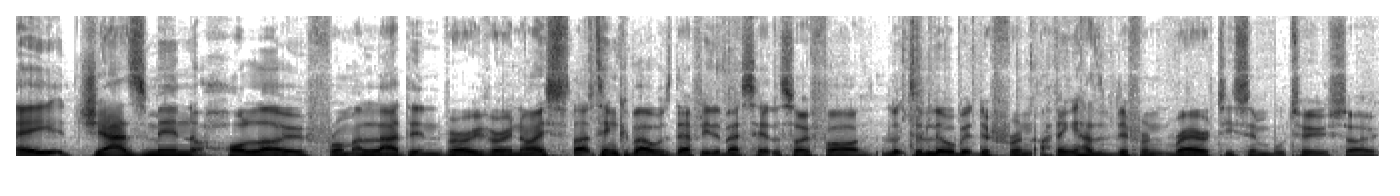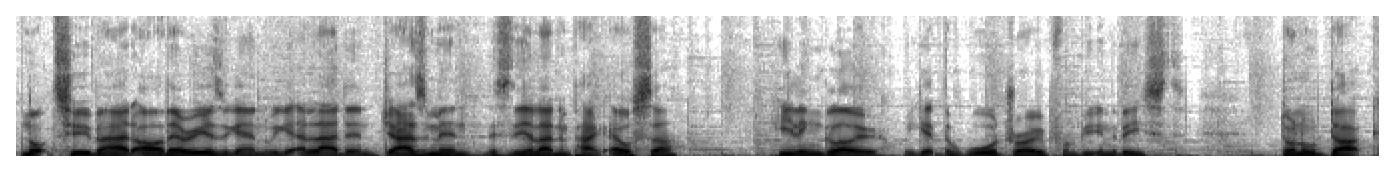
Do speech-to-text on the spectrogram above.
a Jasmine Holo from Aladdin. Very, very nice. That Tinkerbell was definitely the best hit so far. Looked a little bit different. I think it has a different rarity symbol too, so not too bad. Oh, there he is again. We get Aladdin. Jasmine. This is the Aladdin pack. Elsa. Healing Glow. We get the Wardrobe from Beauty and the Beast. Donald Duck.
